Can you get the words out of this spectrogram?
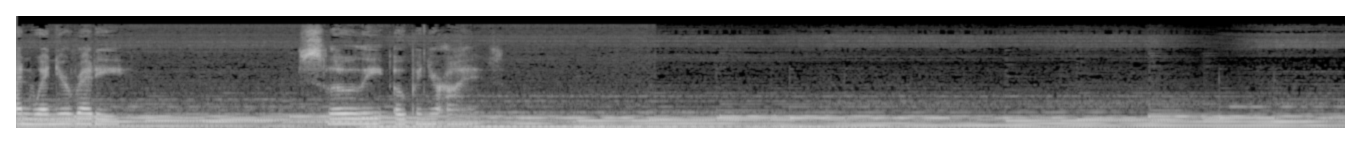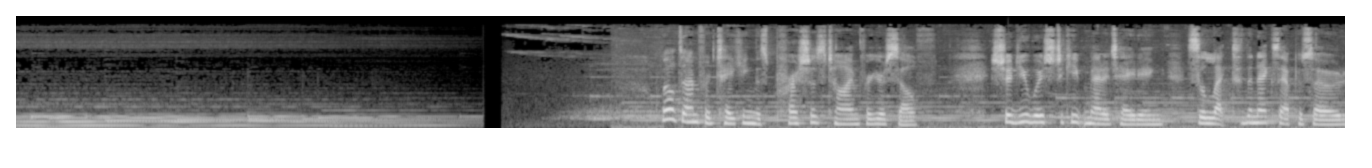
And when you're ready, slowly open your eyes. Well done for taking this precious time for yourself. Should you wish to keep meditating, select the next episode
